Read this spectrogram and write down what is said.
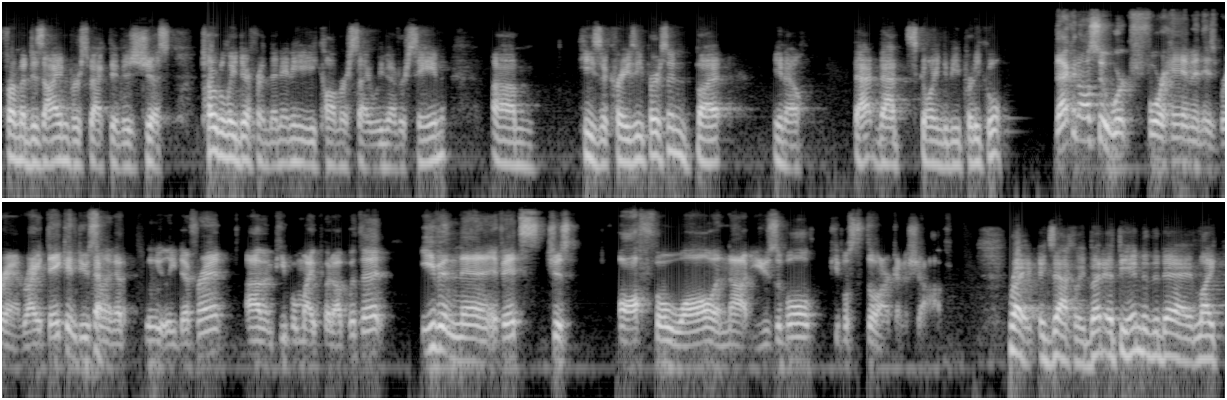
from a design perspective is just totally different than any e-commerce site we've ever seen. Um, he's a crazy person, but you know that that's going to be pretty cool. That can also work for him and his brand, right? They can do something yeah. that's completely different, um, and people might put up with it. Even then, if it's just off the wall and not usable, people still aren't going to shop. Right, exactly. But at the end of the day, like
